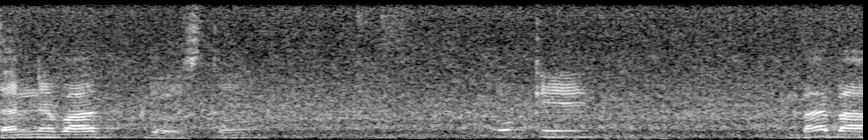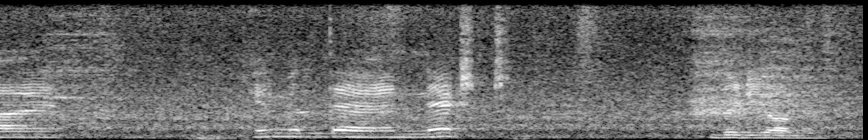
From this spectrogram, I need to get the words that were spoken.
धन्यवाद दोस्तों। ओके बाय बाय फिर मिलते हैं नेक्स्ट वीडियो में।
